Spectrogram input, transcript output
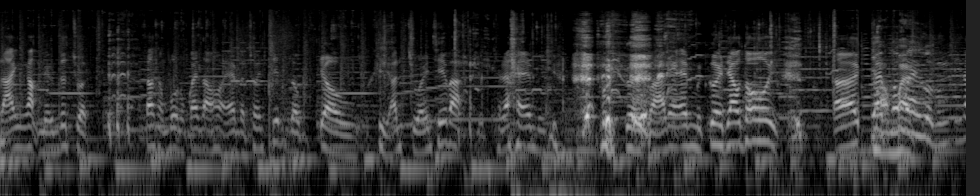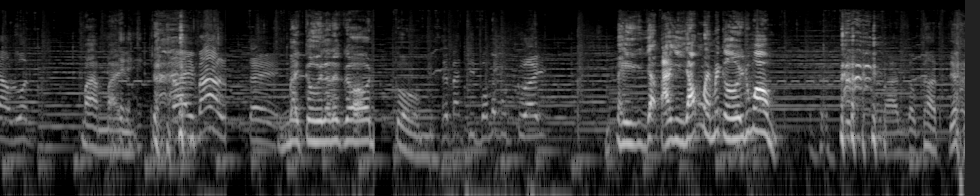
Là anh ngậm miếng dưa chuột Sau thằng bồn nó quay ra hỏi em là cho anh chip giống kiểu khỉ ăn chuối anh chip ạ Thế là em buồn cười quá nên em mới cười theo thôi. Đấy, em không hề hưởng ứng tí nào luôn. Mà mày Này ba tề. Mày cười là được rồi. Còn Thế bạn thì bố mà buồn cười. Thì dạ- tại vì giống mày mới cười đúng không? Mà giống thật nhá.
